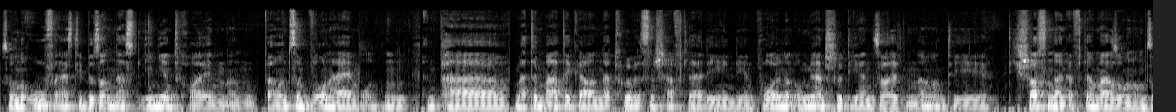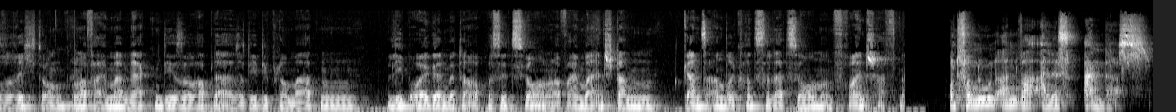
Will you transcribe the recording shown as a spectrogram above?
so einen Ruf als die besonders linientreuen. Und bei uns im Wohnheim wohnten ein paar Mathematiker und Naturwissenschaftler, die, die in Polen und Ungarn studieren sollten. Ne? Und die die schossen dann öfter mal so in unsere Richtung. Und auf einmal merkten die so, hoppla, also die Diplomaten liebäugeln mit der Opposition. Und auf einmal entstanden ganz andere Konstellationen und Freundschaften. Und von nun an war alles anders.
